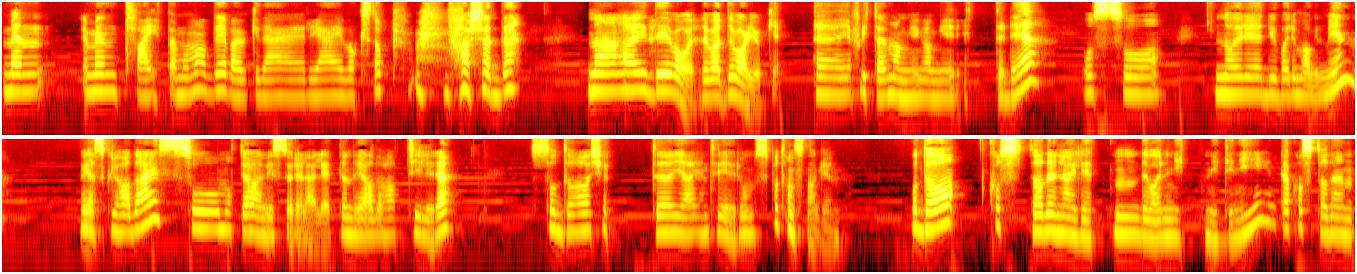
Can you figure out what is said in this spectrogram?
Men, men Tveita, mamma, det var jo ikke der jeg vokste opp. Hva skjedde? Nei, det var det, var, det, var det jo ikke. Eh, jeg flytta jo mange ganger etter det. Og så, når du var i magen min, og jeg skulle ha deg, så måtte jeg ha en litt større leilighet enn det jeg hadde hatt tidligere. Så da kjøpte jeg en treroms på Tonsenhagen. Og da kosta den leiligheten Det var i 1999. Da kosta den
